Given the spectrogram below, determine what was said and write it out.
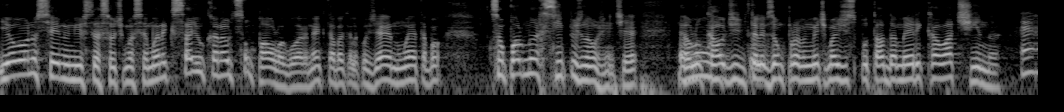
E eu anunciei no início dessa última semana que saiu o canal de São Paulo agora, né? Que tava aquela coisa, é, não é, tá bom. São Paulo não é simples não, gente. É, é o local de televisão provavelmente mais disputado da América Latina. É.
